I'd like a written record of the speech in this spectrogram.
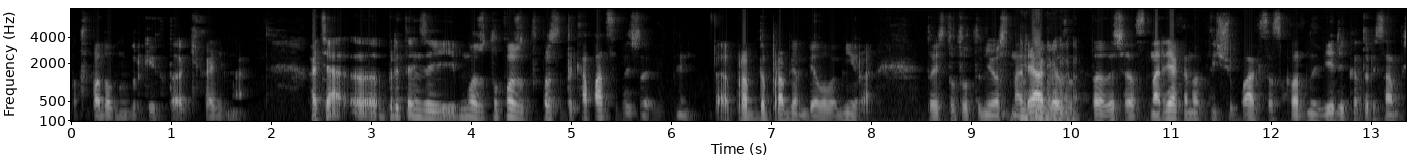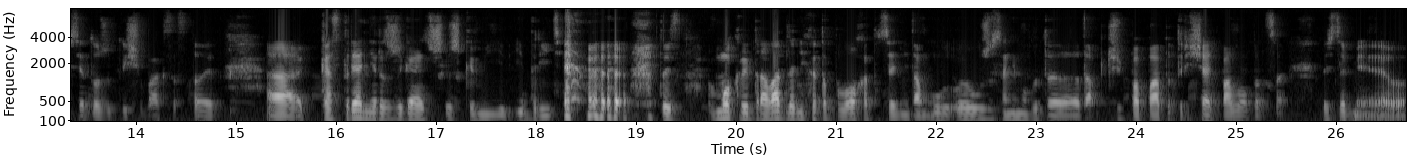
вот в подобных других таких аниме. Хотя э, претензий, может, тут может просто докопаться, знаешь, блин, до проблем белого мира. То есть тут вот у нее снаряга, да, сейчас, снаряга на тысячу баксов, складной велик, который сам по себе тоже тысячу баксов стоит. А, костря не разжигают шишками и, дрить. то есть мокрые дрова для них это плохо, то есть они там ужас, они могут э, там чуть попа потрещать, полопаться. То есть э,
